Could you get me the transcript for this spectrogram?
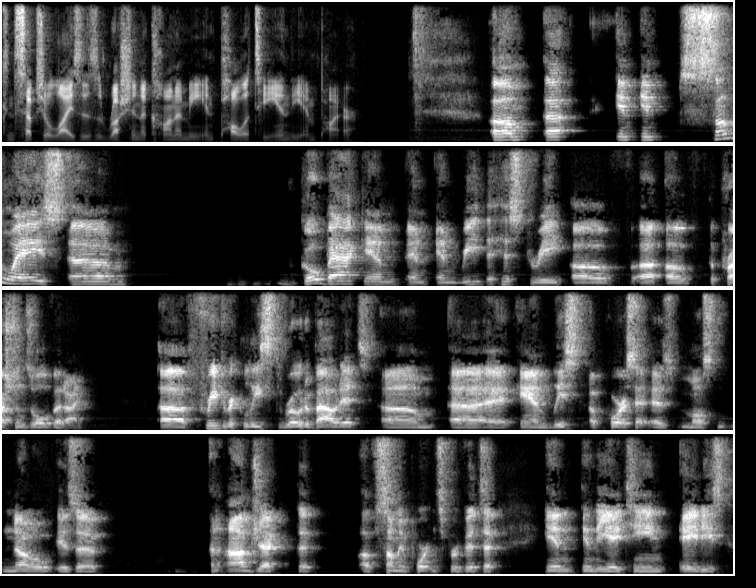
conceptualizes Russian economy and polity in the empire. Um, uh, in in some ways, um, go back and, and, and read the history of, uh, of the Prussian Zollverein. Uh, Friedrich List wrote about it, um, uh, and List, of course, as most know, is a an object that of some importance for Witte in in the 1880s.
